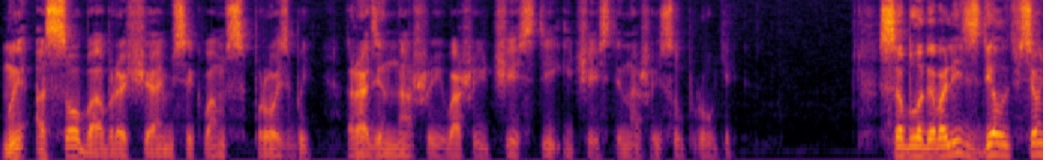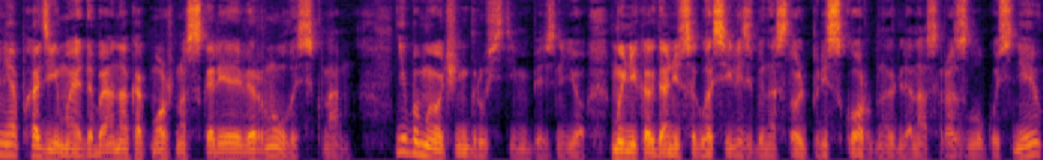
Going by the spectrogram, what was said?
мы особо обращаемся к вам с просьбой ради нашей и вашей чести и чести нашей супруги. Соблаговолить сделать все необходимое, дабы она как можно скорее вернулась к нам ибо мы очень грустим без нее. Мы никогда не согласились бы на столь прискорбную для нас разлуку с нею,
